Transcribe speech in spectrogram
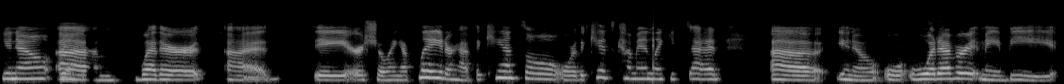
You know, Yeah. um, whether uh, they are showing up late or have to cancel, or the kids come in, like you said, uh, you know, or whatever it may be.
